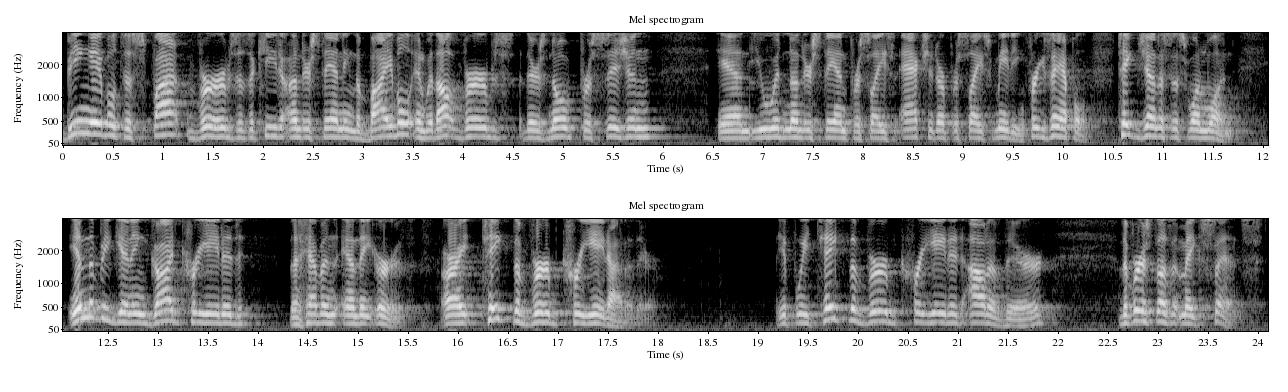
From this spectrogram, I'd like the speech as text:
being able to spot verbs is a key to understanding the Bible, and without verbs, there's no precision, and you wouldn't understand precise action or precise meaning. For example, take Genesis 1 1. In the beginning, God created the heaven and the earth. All right, take the verb create out of there. If we take the verb created out of there, the verse doesn't make sense.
